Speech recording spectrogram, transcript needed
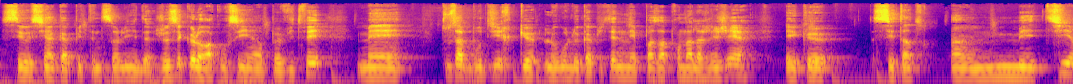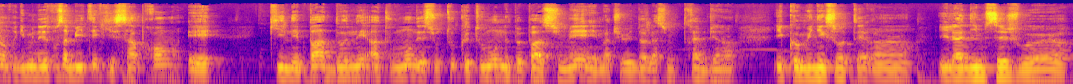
c'est aussi un capitaine solide. Je sais que le raccourci est un peu vite fait, mais tout ça pour dire que le rôle de capitaine n'est pas à prendre à la légère et que c'est un, un métier, entre guillemets, une responsabilité qui s'apprend et qui n'est pas donné à tout le monde et surtout que tout le monde ne peut pas assumer. Et Mathieu Hudol l'assume très bien. Il communique sur le terrain, il anime ses joueurs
